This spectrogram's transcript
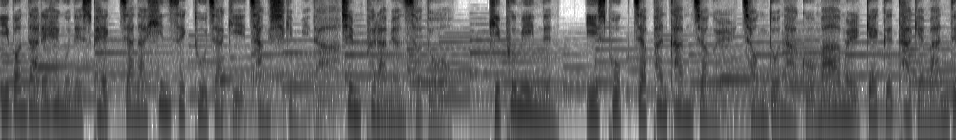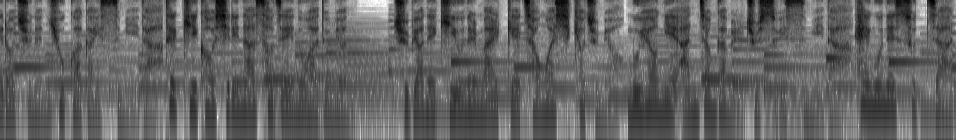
이번 달의 행운의 소- 백자나 흰색 도자기 장식입니다. 심플하면서도 기품이 있는 이 복잡한 감정을 정돈하고 마음을 깨끗하게 만들어주는 효과가 있습니다. 특히 거실이나 서재에 놓아두면 주변의 기운을 맑게 정화시켜주며 무형의 안정감을 줄 수 있습니다. 행운의 숫자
